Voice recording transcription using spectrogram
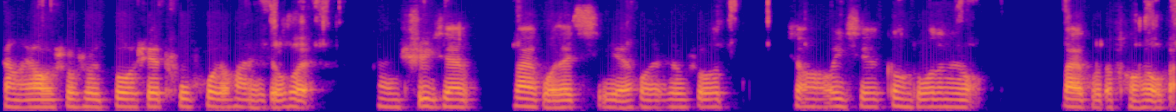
想要说说做些突破的话，你就会嗯去一些外国的企业，或者就是说交一些更多的那种外国的朋友吧。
